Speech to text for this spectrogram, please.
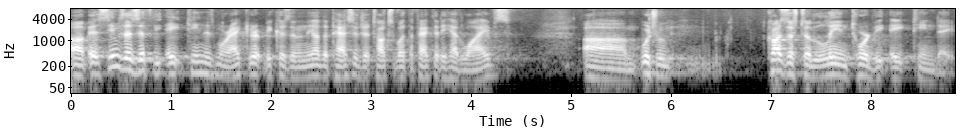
Um, it seems as if the 18 is more accurate because in the other passage it talks about the fact that he had wives um, which would cause us to lean toward the 18 date.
